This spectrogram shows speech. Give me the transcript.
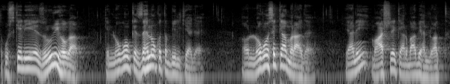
تو اس کے لیے ضروری ہوگا کہ لوگوں کے ذہنوں کو تبدیل کیا جائے۔ اور لوگوں سے کیا مراد ہے؟ یعنی معاشرے کے ارباب حل وقت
